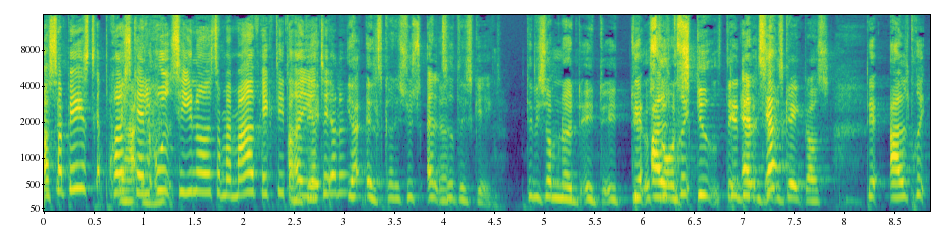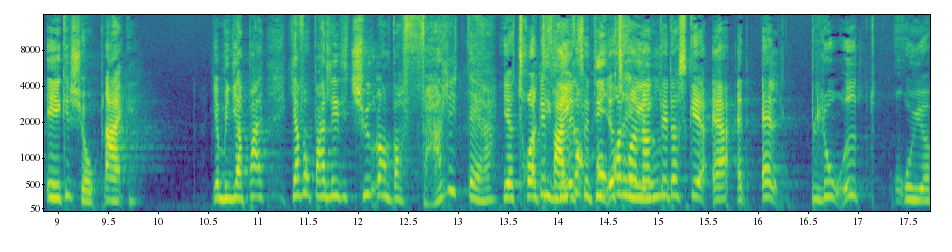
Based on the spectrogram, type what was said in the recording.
Og så vi skal prøve at Ja, skælde ja. ud, sige noget, som er meget vigtigt og irriterende. det, jeg elsker det. Jeg synes altid, det er skægt. Det er ligesom, når et, et, et dyr er slår en aldrig- skid. Det, det er altid ja. skægt også. Det er aldrig ikke sjovt. Nej. Jamen, jeg, bare, jeg var bare lidt i tvivl om, hvor farligt det er. Jeg tror, Og det er de farligt, fordi jeg tror nok, det der sker, er, at alt blodet ryger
